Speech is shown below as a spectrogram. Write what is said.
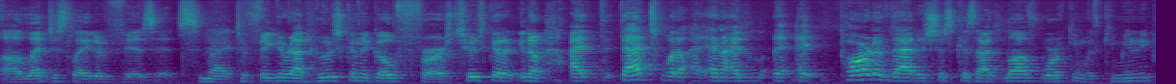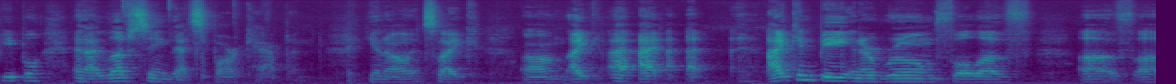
uh, legislative visits, Right. to figure out who's going to go first, who's going to, you know, I, that's what I, and I, I part of that is just because I love working with community people and I love seeing that spark happen. You know, it's like, um, I, I, I, I, I can be in a room full of, of uh,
